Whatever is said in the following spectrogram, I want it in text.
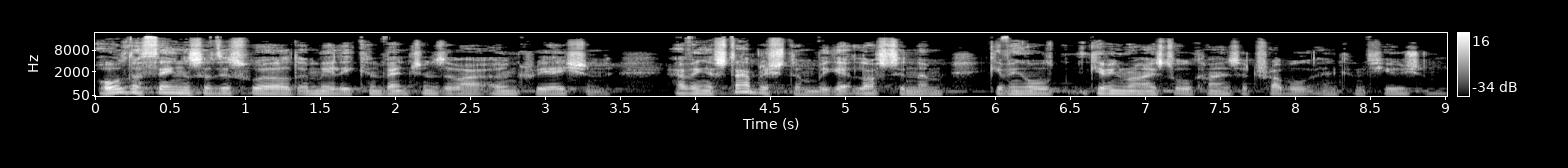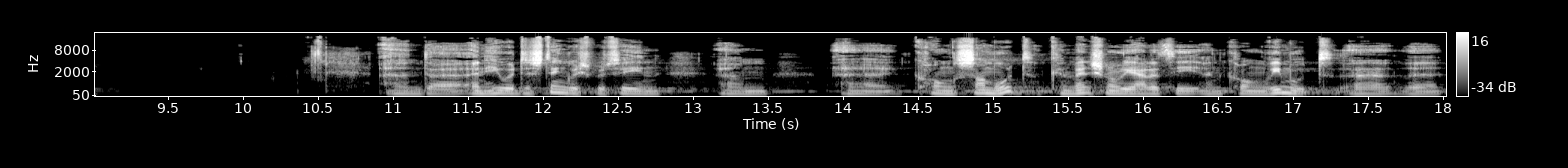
"All the things of this world are merely conventions of our own creation. Having established them, we get lost in them, giving all giving rise to all kinds of trouble and confusion." And uh, and he would distinguish between um, uh, Kong Samut, conventional reality, and Kong Vimut, uh, the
